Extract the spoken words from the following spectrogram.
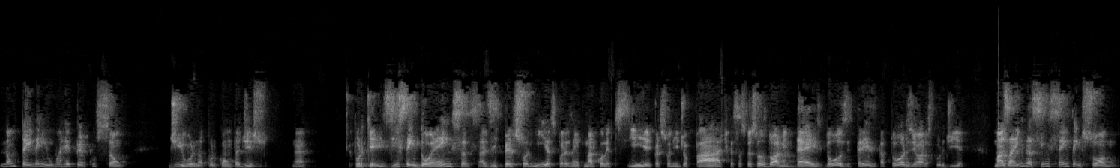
não tem nenhuma repercussão diurna por conta disso. Né? Porque existem doenças, as hipersonias, por exemplo, narcolepsia, hipersonia idiopática, essas pessoas dormem 10, 12, 13, 14 horas por dia, mas ainda assim sentem sono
